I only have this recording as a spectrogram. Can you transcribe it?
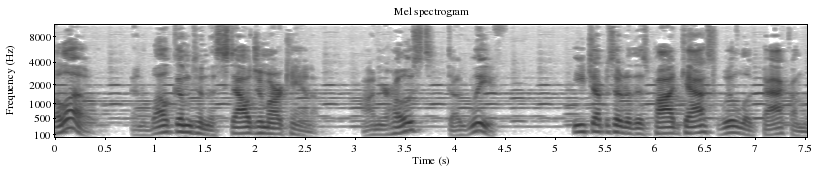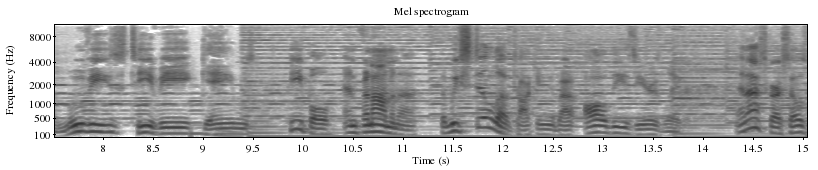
Hello, and welcome to Nostalgium Arcanum. I'm your host, Doug Leaf. Each episode of this podcast, we'll look back on the movies, TV, games, people, and phenomena that we still love talking about all these years later, and ask ourselves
